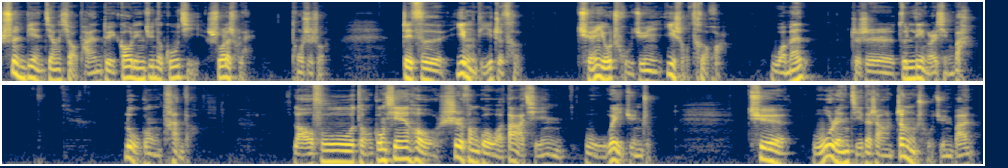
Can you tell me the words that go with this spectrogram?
顺便将小盘对高陵军的估计说了出来，同时说：“这次应敌之策，全由楚军一手策划。”我们只是遵令而行吧。陆公叹道：“老夫总共先后侍奉过我大秦五位君主，却无人及得上郑楚君班，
